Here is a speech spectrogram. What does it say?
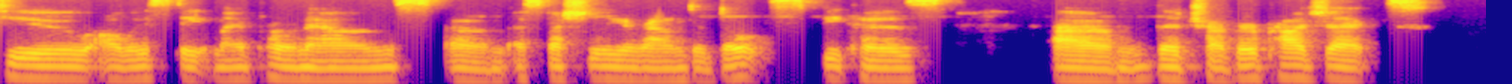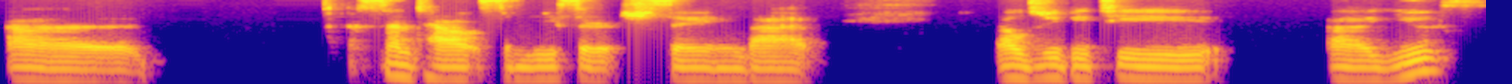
to always state my pronouns, um, especially around adults, because um, the Trevor Project uh, sent out some research saying that LGBT uh, youth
